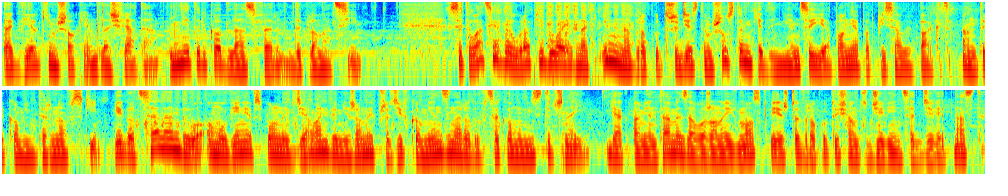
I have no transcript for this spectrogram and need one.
tak wielkim szokiem dla świata, nie tylko dla sfer dyplomacji. Sytuacja w Europie była jednak inna w roku 1936, kiedy Niemcy i Japonia podpisały pakt antykominternowski. Jego celem było omówienie wspólnych działań wymierzonych przeciwko międzynarodówce komunistycznej, jak pamiętamy założonej w Moskwie jeszcze w roku 1919.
